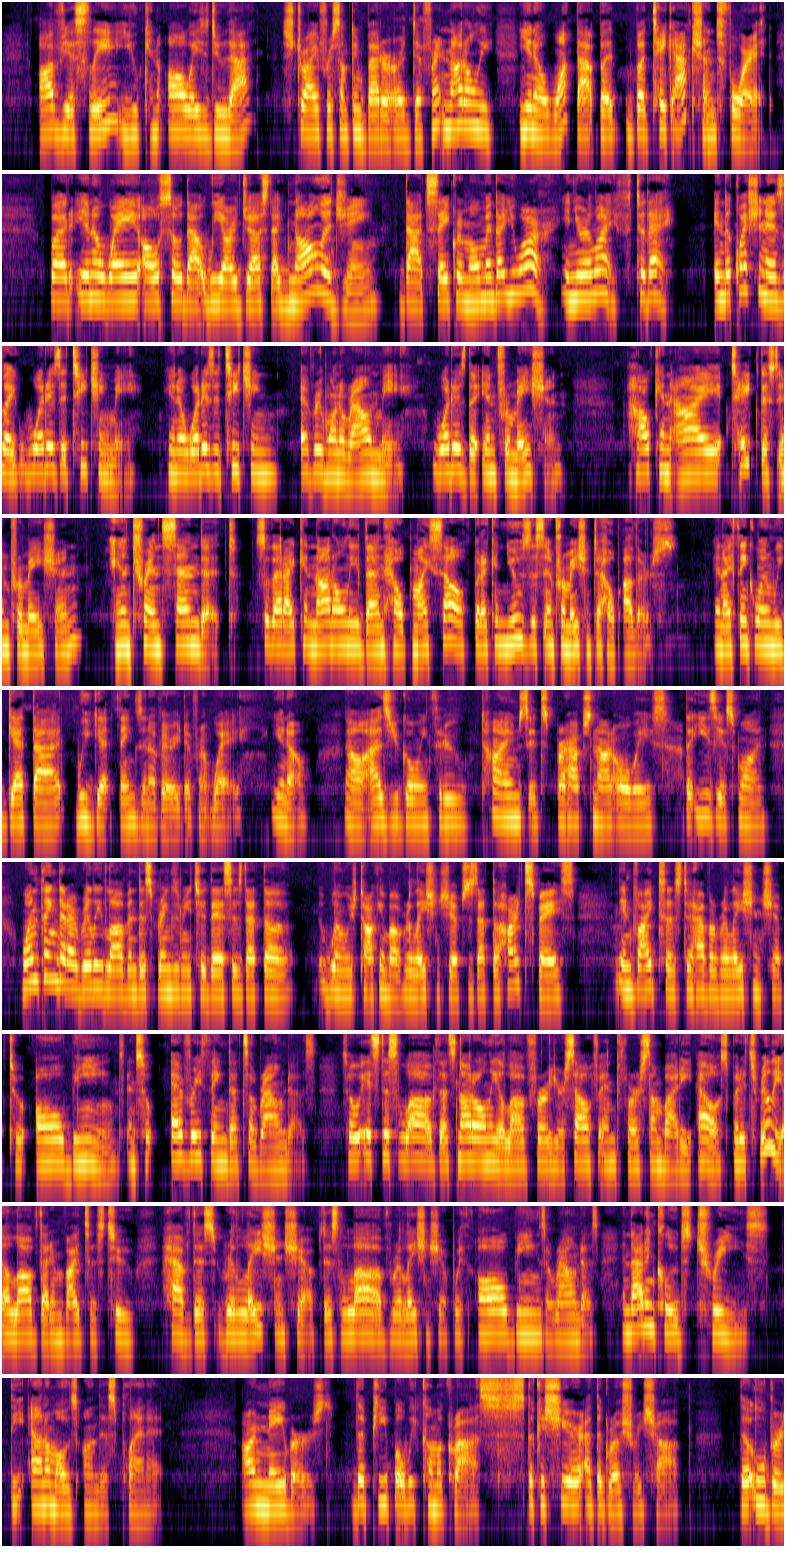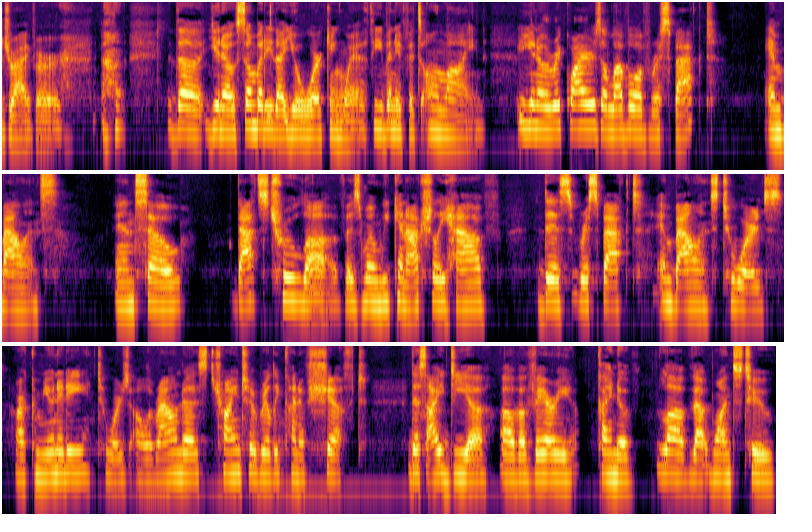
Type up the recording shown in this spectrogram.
Obviously, you can always do that. Strive for something better or different. Not only, you know, want that, but but take actions for it. But in a way also that we are just acknowledging that sacred moment that you are in your life today. And the question is like, what is it teaching me? You know, what is it teaching everyone around me? What is the information? How can I take this information and transcend it so that I can not only then help myself, but I can use this information to help others? And I think when we get that, we get things in a very different way, you know. Now, as you're going through times, it's perhaps not always the easiest one. One thing that I really love, and this brings me to this, is that the when we're talking about relationships, is that the heart space invites us to have a relationship to all beings, and so everything that's around us. So it's this love that's not only a love for yourself and for somebody else, but it's really a love that invites us to have this relationship, this love relationship with all beings around us. And that includes trees, the animals on this planet, our neighbors, the people we come across, the cashier at the grocery shop, the Uber driver, the, you know, somebody that you're working with, even if it's online. You know, it requires a level of respect and balance. And so that's true love is when we can actually have this respect and balance towards our community, towards all around us, trying to really kind of shift this idea of a very kind of love that wants to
